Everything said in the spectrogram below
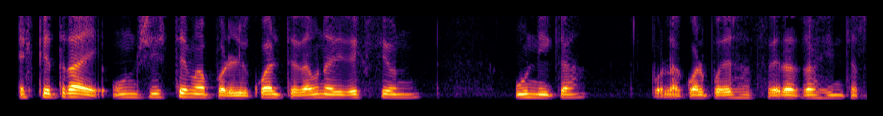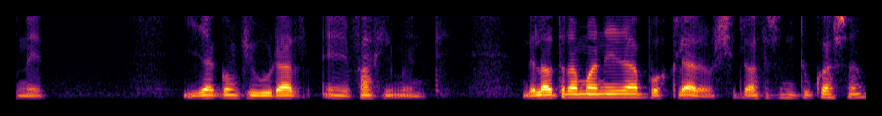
es que trae un sistema por el cual te da una dirección única por la cual puedes acceder a través de Internet y ya configurar eh, fácilmente. De la otra manera, pues claro, si lo haces en tu casa,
